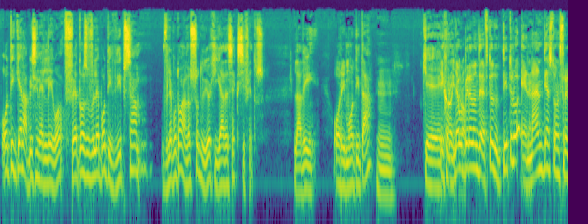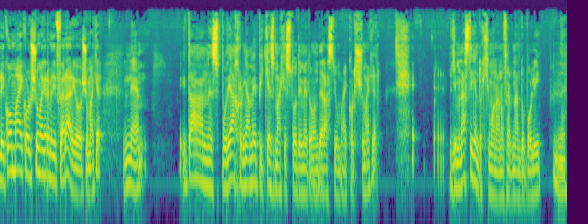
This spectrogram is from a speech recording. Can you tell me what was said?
Ό,τι και να πεις είναι λίγο. Φέτος βλέπω τη δίψα, βλέπω τον Αλόνσο του 2006 φέτος. Δηλαδή, οριμότητα. Mm. Και η χρονιά που πήρε τον τελευταίο του τίτλο ναι. ενάντια στον θρελικό Μάικολ Σούμαχερ με τη Ferrari ο Σούμαχερ. Ναι, ήταν σπουδαία χρονιά με επικές μάχες τότε με τον τεράστιο Μάικολ Σούμαχερ. Γυμνάστηκε το χειμώνα ο Φερνάντο πολύ. Ναι.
